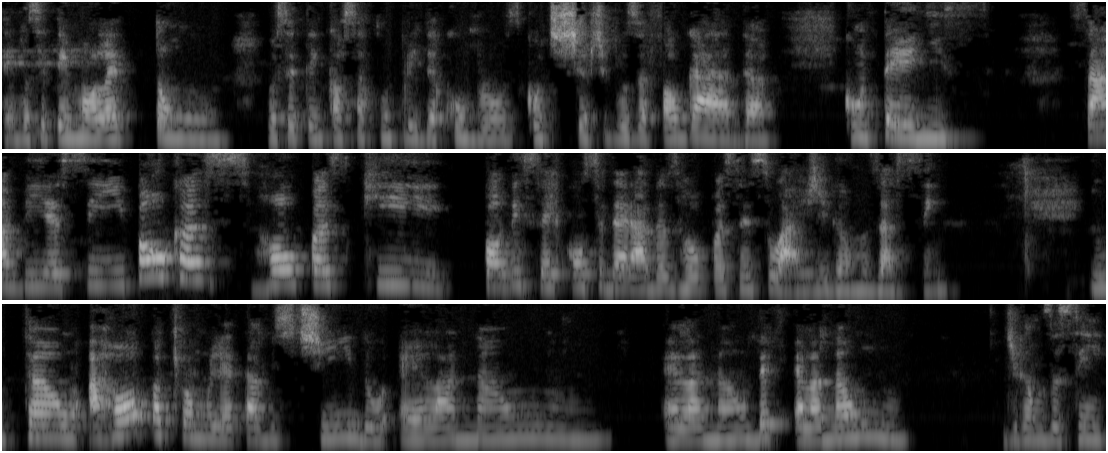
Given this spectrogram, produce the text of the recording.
tem, você tem moletom, você tem calça comprida com blusa, com t-shirt, blusa folgada, com tênis, sabe? Assim, poucas roupas que podem ser consideradas roupas sensuais, digamos assim. Então, a roupa que uma mulher está vestindo, ela não, ela não, ela não, digamos assim,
